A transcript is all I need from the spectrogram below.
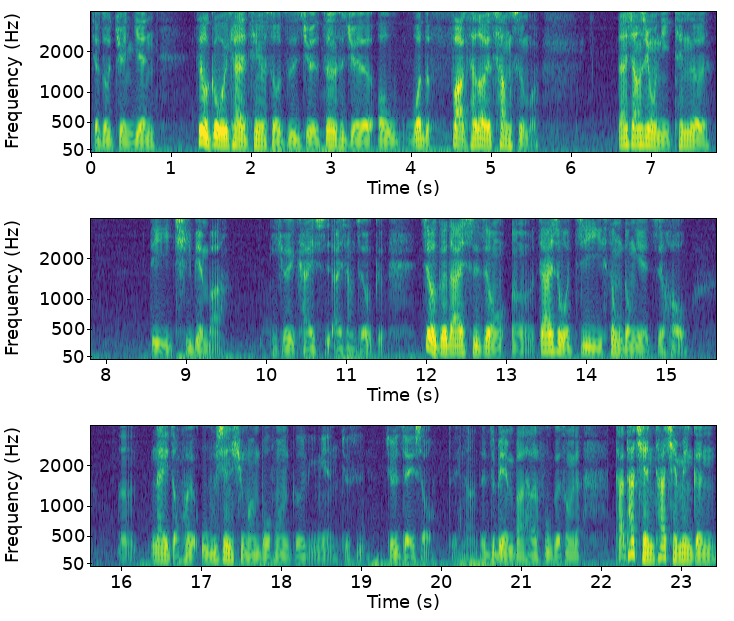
叫做卷烟这首歌，我一开始听的时候，只是觉得真的是觉得哦，What the fuck，他到底唱什么？但相信我，你听了第七遍吧，你就会开始爱上这首歌。这首歌大概是这种呃，大概是我记忆宋冬野之后，呃，那一种会无限循环播放的歌里面，就是就是这一首。对，那在这边把他的副歌送给他。他他前他前面跟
